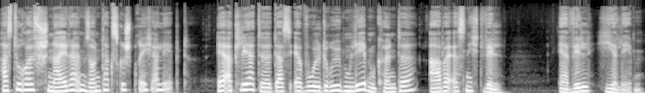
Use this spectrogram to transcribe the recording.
Hast du Rolf Schneider im Sonntagsgespräch erlebt? Er erklärte, dass er wohl drüben leben könnte, aber es nicht will. Er will hier leben.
